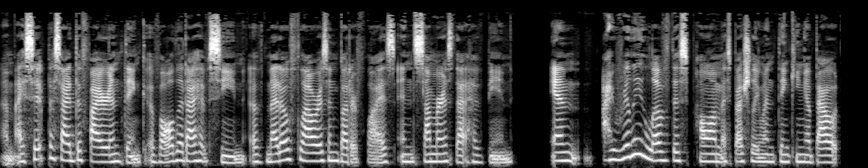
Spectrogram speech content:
Um, I sit beside the fire and think of all that I have seen, of meadow flowers and butterflies and summers that have been. And I really love this poem, especially when thinking about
